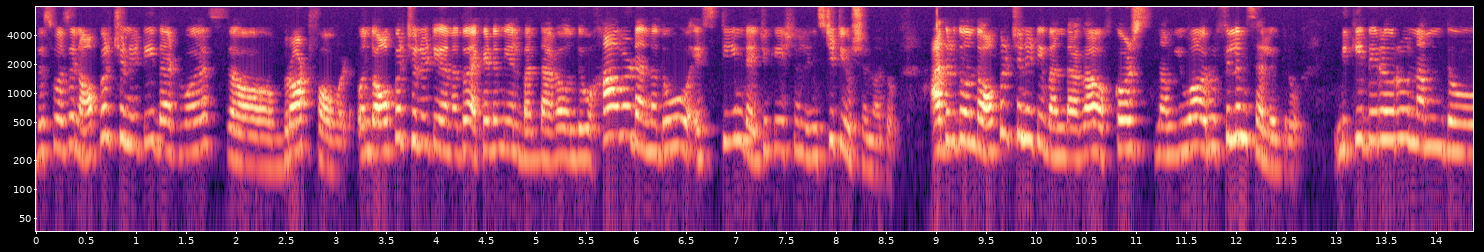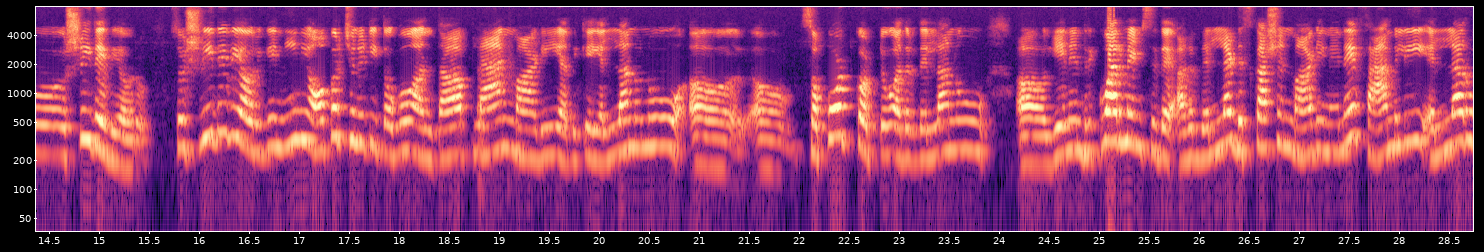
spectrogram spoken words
this was an opportunity that was brought forward ಒಂದು ಆಪರ್ಚುನಿಟಿ ಅನ್ನೋದು ಅಕಾಡೆಮಿಯಲ್ಲಿ ಬಂದಾಗ ಒಂದು ಹಾರ್ವರ್ಡ್ ಅನ್ನೋದು ಎಸ್ಟೀಮ್ಡ್ ಎಜುಕೇಶನಲ್ ಇನ್ಸ್ಟಿಟ್ಯೂಷನ್ ಅದು. ಅದ್ರದ್ದು ಒಂದು ಆಪರ್ಚುನಿಟಿ ಬಂದಾಗ ಕೋರ್ಸ್ ನಮ್ಮ ಯುವ ಅವರು ಫಿಲಮ್ಸ್ ಅಲ್ಲಿದ್ರು. ಮಿಕ್ಕಿದಿರೋರು ನಮ್ದು ಶ್ರೀದೇವಿ ಅವರು. ಸೊ ಶ್ರೀದೇವಿ ಅವರಿಗೆ, ನೀನು ಆಪರ್ಚುನಿಟಿ ತಗೋ ಅಂತ ಪ್ಲಾನ್ ಮಾಡಿ, ಅದಕ್ಕೆ ಎಲ್ಲಾನು ಸಪೋರ್ಟ್ ಕೊಟ್ಟು, ಅದರದ್ದೆಲ್ಲಾನು ಏನೇನು ರಿಕ್ವೈರ್ಮೆಂಟ್ಸ್ ಇದೆ, ಅದರದ್ದೆಲ್ಲ ಡಿಸ್ಕಷನ್ ಮಾಡಿನೇನೆ ಫ್ಯಾಮಿಲಿ ಎಲ್ಲರೂ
